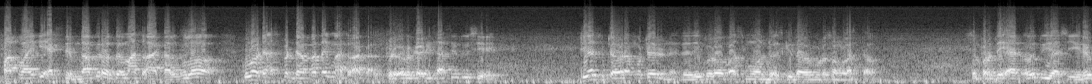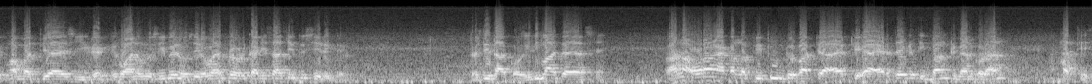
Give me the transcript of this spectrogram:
Fatwa ini ekstrim, tapi untuk masuk akal. Kalau kalau tidak sependapat tapi masuk akal. Berorganisasi itu syirik. Dia sudah orang modern, jadi kalau pas mondok sekitar umur 19 tahun. Seperti NU itu ya syirik, Muhammadiyah ya syirik, Ikhwanul Muslimin ya syirik, berorganisasi itu syirik. Terus ditakoi, ini mana ya karena orang akan lebih tunduk pada DART ketimbang dengan Quran hadis.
